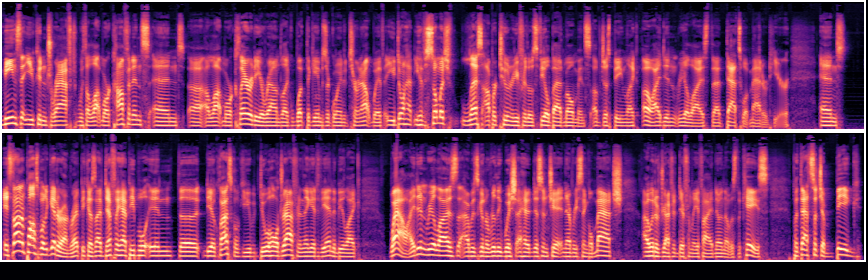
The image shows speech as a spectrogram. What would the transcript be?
means that you can draft with a lot more confidence and uh, a lot more clarity around like what the games are going to turn out with. And you don't have you have so much less opportunity for those feel bad moments of just being like oh i didn't realize that that's what mattered here. And it's not impossible to get around right? Because i've definitely had people in the neoclassical cube do a whole draft and they get to the end and be like wow i didn't realize that i was going to really wish i had a disenchant in every single match i would have drafted differently if i had known that was the case but that's such a big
